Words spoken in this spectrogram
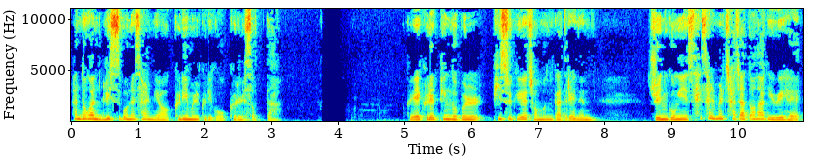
한동안 리스본에 살며 그림을 그리고 글을 썼다. 그의 그래픽 노블 비수기의 전문가들에는 주인공이 새 삶을 찾아 떠나기 위해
